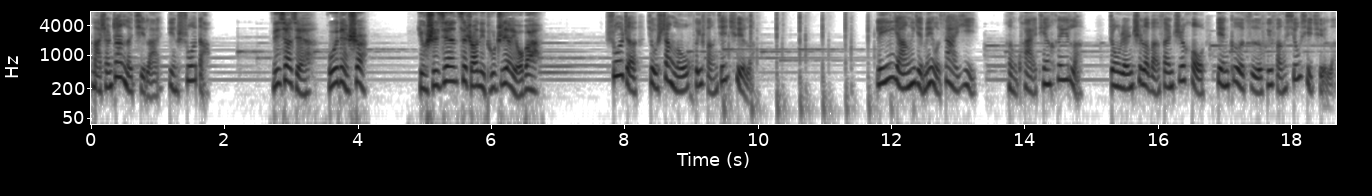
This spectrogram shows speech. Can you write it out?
马上站了起来，并说道：“林小姐，我有点事儿，有时间再找你涂指甲油吧。”说着就上楼回房间去了。林阳也没有在意。很快天黑了，众人吃了晚饭之后，便各自回房休息去了。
